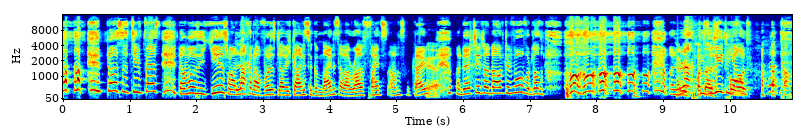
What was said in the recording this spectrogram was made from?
das ist die beste. Da muss ich jedes Mal lachen, obwohl es, glaube ich, gar nicht so gemein ist, aber Ralph findet es einfach so geil. Ja. Und der steht dann da auf dem Hof und lacht so, und Harry lacht die Potter so ist richtig tot. aus.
